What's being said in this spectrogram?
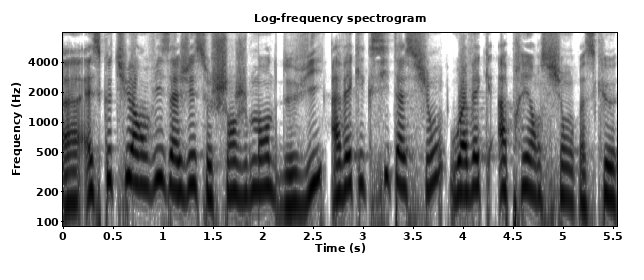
Euh, Est-ce que tu as envisagé ce changement de vie avec excitation ou avec appréhension? Parce que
